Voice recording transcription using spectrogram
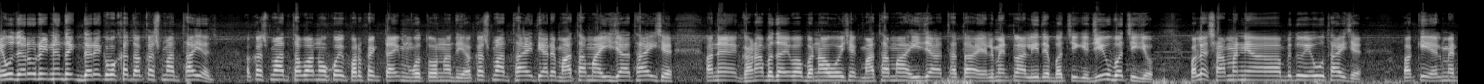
એવું જરૂરી નથી કે દરેક વખત અકસ્માત થાય જ. અકસ્માત થવાનો કોઈ પરફેક્ટ ટાઈમ હોતો નથી. અકસ્માત થાય ત્યારે માથામાં ઈજા થાય છે અને ઘણા બધા એવા બનાવો હોય છે કે માથામાં ઈજા થતાં હેલ્મેટના લીધે બચી ગઈ જીવ બચી ગયો. ભલે સામાન્ય બધું એવું થાય છે, બાકી હેલ્મેટ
